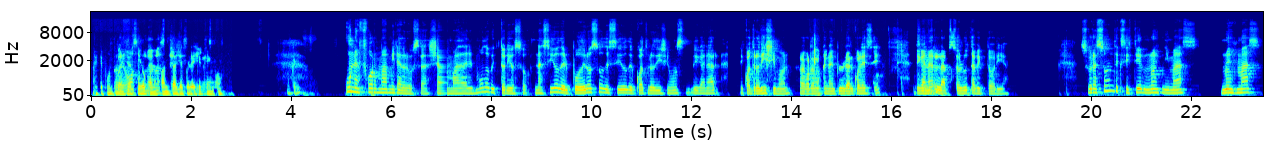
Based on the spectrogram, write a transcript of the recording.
A este punto Bueno, vamos a sigo con la pantalla ve que tengo. Ok. Una forma milagrosa llamada el modo victorioso, nacido del poderoso deseo de cuatro Digimons de ganar, de cuatro Digimon, recordemos que no hay plural con ese, de Sí. ganar la absoluta victoria. Su razón de existir no es ni más, no es más,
